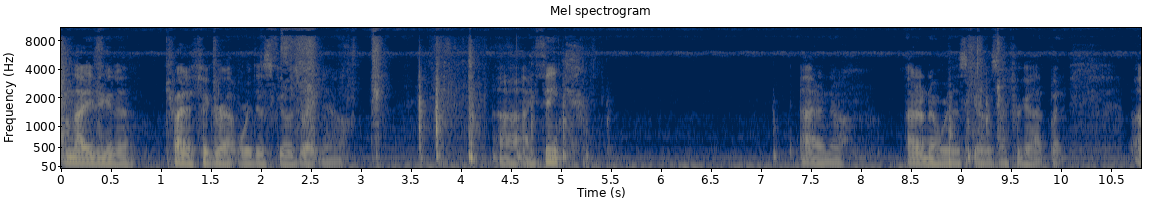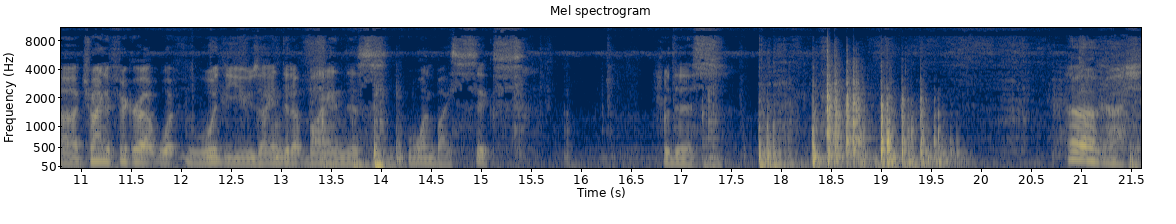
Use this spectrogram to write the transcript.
I'm not even gonna try to figure out where this goes right now. Uh, I think, I don't know. I don't know where this goes, I forgot, but uh, trying to figure out what wood to use, I ended up buying this one by six for this. Oh gosh.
